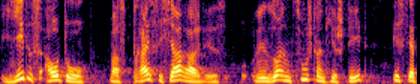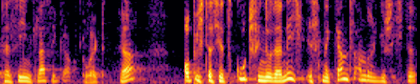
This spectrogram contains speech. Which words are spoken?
jedes Auto, was 30 Jahre alt ist und in so einem Zustand hier steht, ist ja per se ein Klassiker. Korrekt. Ja? Ob ich das jetzt gut finde oder nicht, ist eine ganz andere Geschichte.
